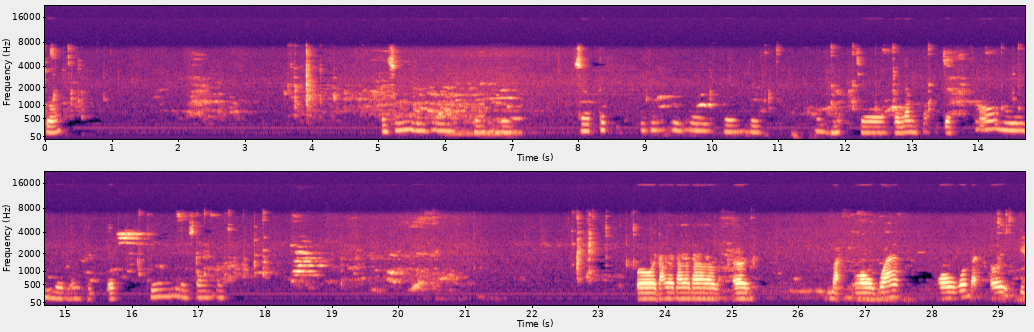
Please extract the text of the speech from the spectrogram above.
kìa anh xuống đi về đi. Cho tức đi ra về đi. Không hết chờ về năm phút chờ. Phố như mười năm thật đẹp kiếm đâu xa anh ôi, đau đau đau đau đau ơi, bạn ngon quá ngon quá bạn ơi, đi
